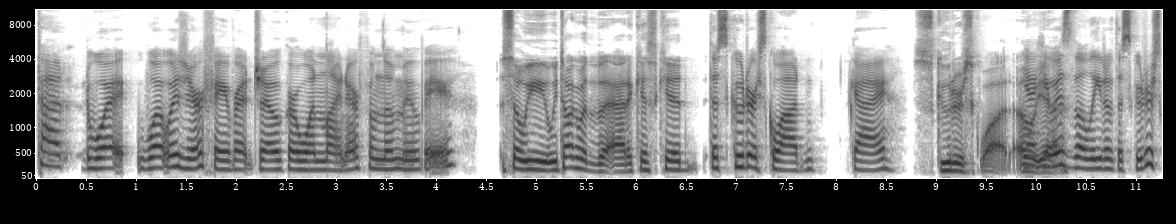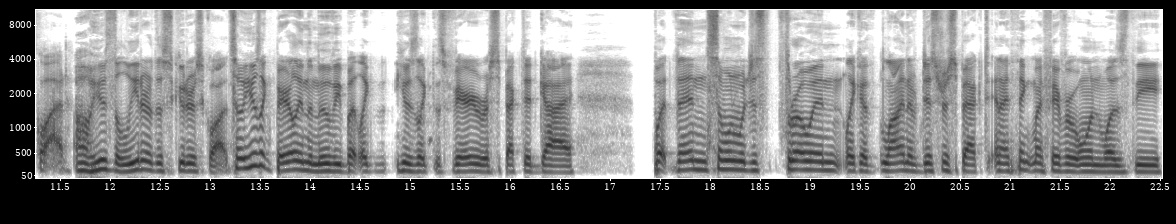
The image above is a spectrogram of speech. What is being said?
Pat, what what was your favorite joke or one liner from the movie? So we we talk about the Atticus kid, The Scooter Squad guy. Scooter Squad. Oh yeah, yeah, he was the lead of the Scooter Squad. Oh, he was the leader of the scooter squad. So he was like barely in the movie, but like he was like this very respected guy. But then someone would just throw in like a line of disrespect, and I think my favorite one was the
